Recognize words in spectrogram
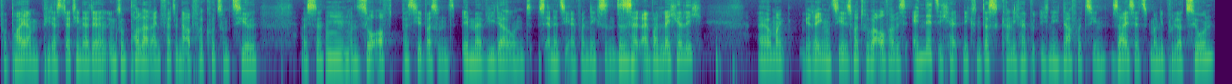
vor ein paar Jahren Peter Stettiner, der in irgendeinen so Poller reinfährt in der Abfahrt kurz zum Ziel weißt du? Mhm. Und so oft passiert was und immer wieder und es ändert sich einfach nichts. Und das ist halt einfach lächerlich. Äh, man, wir regen uns jedes Mal drüber auf, aber es ändert sich halt nichts und das kann ich halt wirklich nicht nachvollziehen. Sei es jetzt Manipulation,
